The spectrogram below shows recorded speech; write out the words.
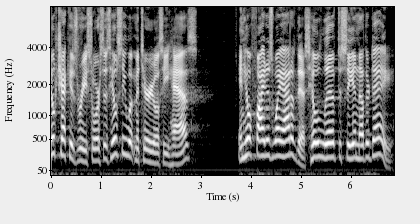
He'll check his resources, he'll see what materials he has, and he'll fight his way out of this. He'll live to see another day.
